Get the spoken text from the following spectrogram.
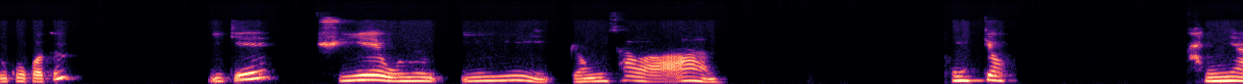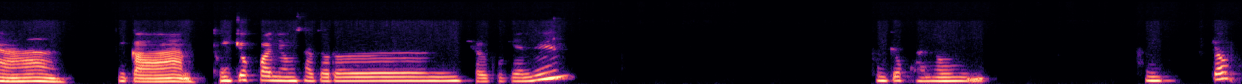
요거거든? 이게 뒤에 오는 이 명사와 동격 같냐. 그러니까 동격 관형사절은 결국에는 동격 관형 동격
